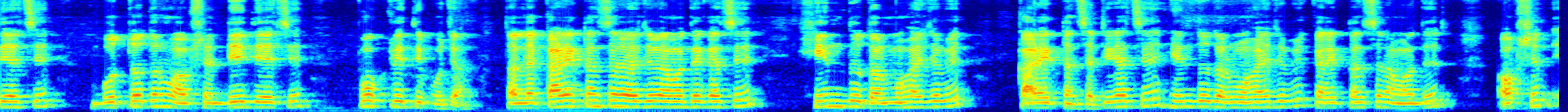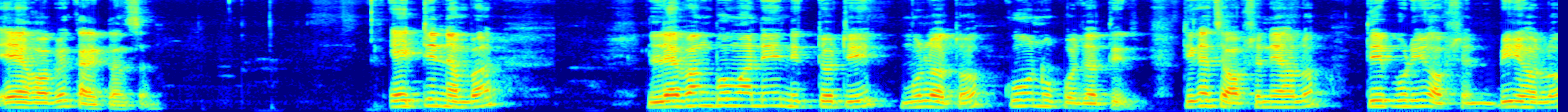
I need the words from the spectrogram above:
দিয়েছে, বুদ্ধ ধর্ম অপশন ডি দিয়েছে, প্রকৃতি পূজা। তাহলে কারেক্ট আনসার হয়ে যাবে আমাদের কাছে, হিন্দু ধর্ম হয়ে যাবে কারেক্ট আনসার ঠিক আছে? হিন্দু ধর্ম হয়ে যাবে কারেক্ট আনসার আমাদের অপশন এ হবে correct answer eighteen number Lebangbumani নৃত্যটি মূলত কোন উপজাতির? ঠিক আছে অপশন এ হলো ত্রিপুরি অপশন বি হলো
